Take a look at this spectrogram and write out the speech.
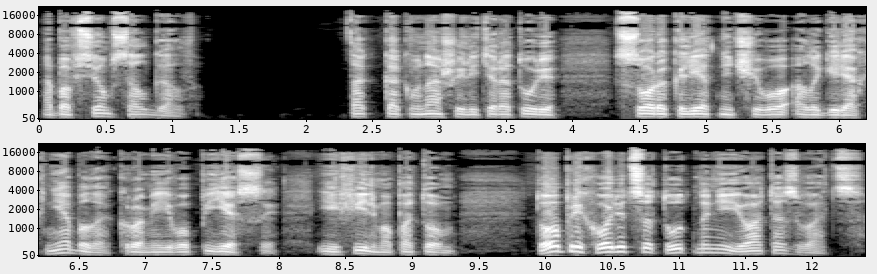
обо всем солгал. Так как в нашей литературе сорок лет ничего о лагерях не было, кроме его пьесы и фильма потом — то приходится тут на нее отозваться.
